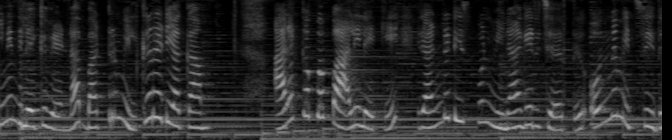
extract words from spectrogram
ഇനി ഇതിലേക്ക് വേണ്ട ബട്ടർ മിൽക്ക് റെഡിയാക്കാം. അരക്കപ്പ് പാലിലേക്ക് രണ്ട് ടീസ്പൂൺ വിനാഗിരി ചേർത്ത് ഒന്ന് മിക്സ് ചെയ്ത്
